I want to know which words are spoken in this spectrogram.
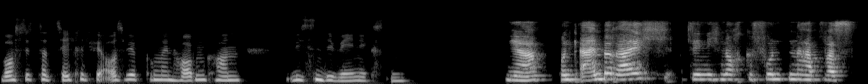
was es tatsächlich für Auswirkungen haben kann, wissen die wenigsten. Ja, und ein Bereich, den ich noch gefunden habe, was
